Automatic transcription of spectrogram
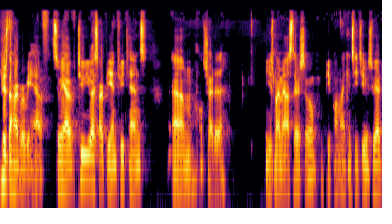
here's the hardware we have. So we have two USRP N310s. Um, I'll try to use my mouse there so people online can see too. So we have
